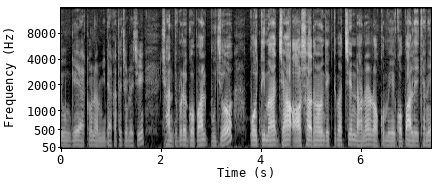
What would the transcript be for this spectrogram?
তুঙ্গে। এখন আমি দেখাতে চলেছি শান্তিপুরে গোপাল পুজো প্রতিমা যা অসাধারণ। দেখতে পাচ্ছেন নানা রকমের গোপাল এখানে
